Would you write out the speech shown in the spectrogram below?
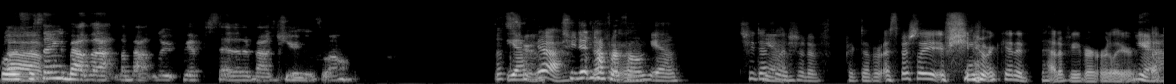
Well, if Um, we're saying about that about Luke, we have to say that about June as well. that's yeah, true. yeah she didn't have her phone. Yeah. She definitely Yeah. should have picked up her especially if she knew her kid had had a fever earlier Yeah. that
